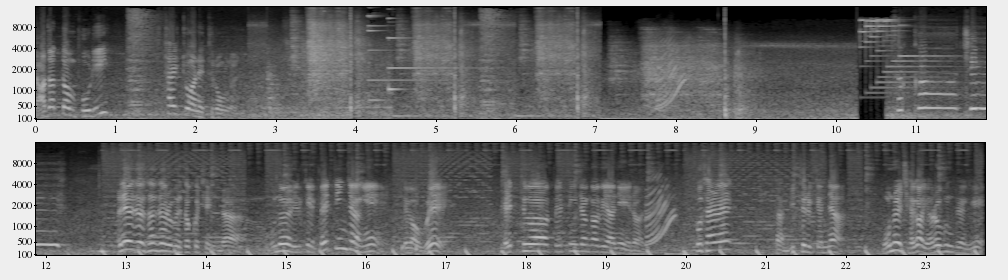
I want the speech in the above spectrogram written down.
낮았던 볼이 존 안에 들어오는. 석코치! 안녕하세요 선수 여러분. 석코치입니다. 오늘 이렇게 배팅장에 제가 왜 배트와 배팅 장갑이 아닌 이런 포살렛 미트를 꼈냐? 오늘 제가 여러분들에게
